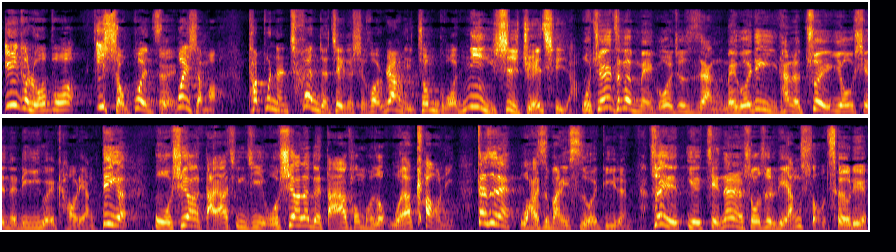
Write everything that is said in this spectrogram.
一个萝卜一手棍子，为什么？他不能趁着这个时候让你中国逆势崛起啊！我觉得这个美国就是这样，美国一定以他的最优先的利益为考量。第一个，我需要打压经济，我需要那个打压通膨，说我要靠你。但是呢，我还是把你视为敌人，所以也简单的说是两手策略。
